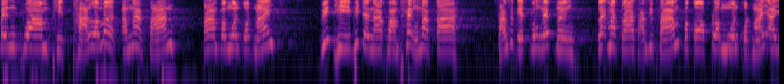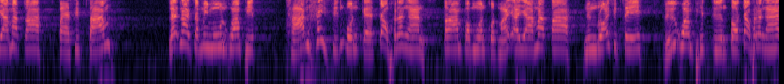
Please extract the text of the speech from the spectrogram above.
เป็นความผิดฐานละเมิดอำนาจศาล ตามประมวลกฎหมาย วิธีพิจารณาความแพ่งมาตรา 31 วงเล็บหนึ่งและมาตรา 33 ประกอบประมวลกฎหมายอาญามาตรา 83 และน่าจะมีมูลความผิด ฐานให้สินบนแก่เจ้าพนักงาน ตามประมวลกฎหมายอาญามาตรา 114 หรือความผิดอื่นต่อเจ้าพนักงาน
